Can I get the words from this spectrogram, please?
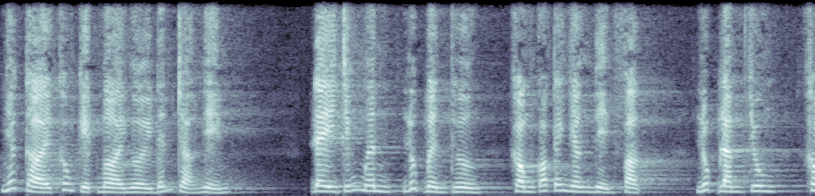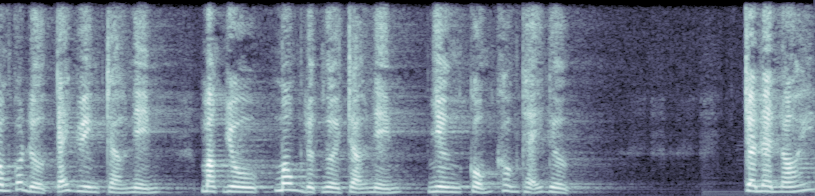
nhất thời không kịp mời người đến trợ niệm. Đây chứng minh lúc bình thường không có cái nhân niệm Phật, lúc lâm chung không có được cái duyên trợ niệm, mặc dù mong được người trợ niệm nhưng cũng không thể được. Cho nên nói,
